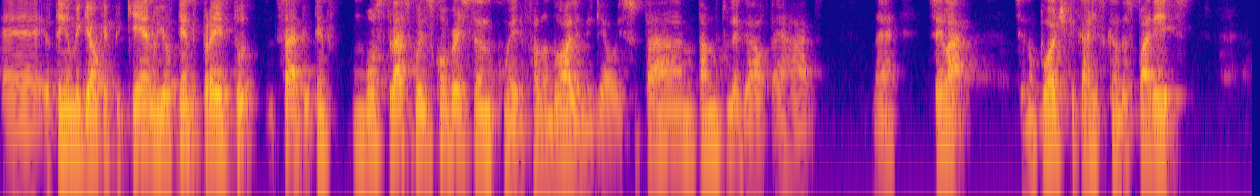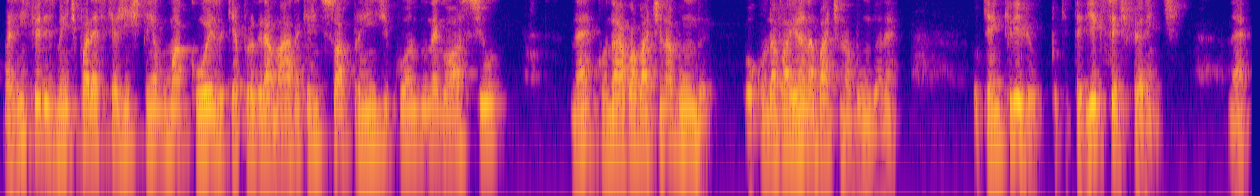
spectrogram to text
É, eu tenho o Miguel que é pequeno e eu tento para ele, sabe, eu tento mostrar as coisas conversando com ele, falando, olha, Miguel, isso tá, não tá muito legal, tá errado, né? Sei lá, você não pode ficar riscando as paredes. Mas infelizmente parece que a gente tem alguma coisa que é programada que a gente só aprende quando o negócio né? Quando a água bate na bunda, ou quando a vaiana bate na bunda, né? O que é incrível, porque teria que ser diferente, né?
